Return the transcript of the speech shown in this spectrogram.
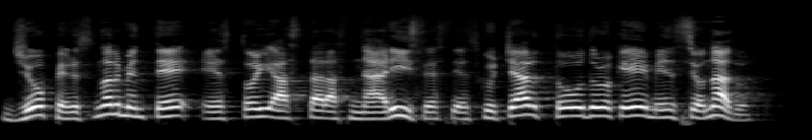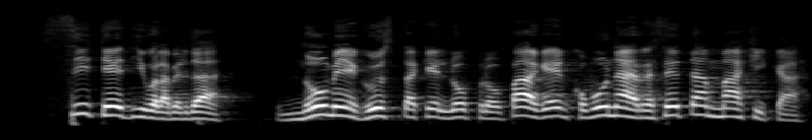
Yo personalmente estoy hasta las narices de escuchar todo lo que he mencionado. Si te digo la verdad, no me gusta que lo propaguen como una receta mágica.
